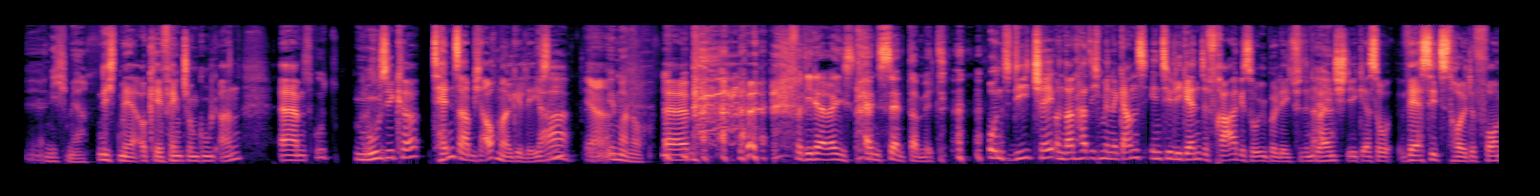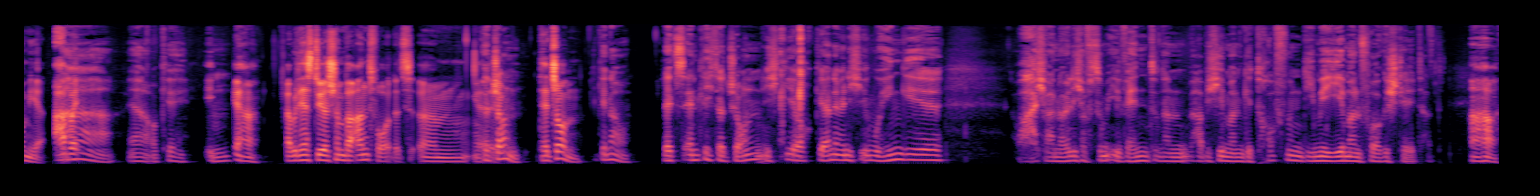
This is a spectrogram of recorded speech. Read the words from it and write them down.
Ja, nicht mehr. Nicht mehr, okay, fängt schon gut an. Ähm, ist gut. Musiker, Tänzer habe ich auch mal gelesen. Ja, ja. immer noch. Ähm. Verdient allerdings keinen Cent damit. und DJ, und dann hatte ich mir eine ganz intelligente Frage so überlegt für den ja. Einstieg. Also, wer sitzt heute vor mir? Aber, ah, ja, okay. Mhm. Ja, aber die hast du ja schon beantwortet. Ähm, der John. Äh, der John. Genau. Letztendlich der John. Ich gehe auch gerne, wenn ich irgendwo hingehe. Oh, ich war neulich auf so einem Event und dann habe ich jemanden getroffen, die mir jemand vorgestellt hat. Aha.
